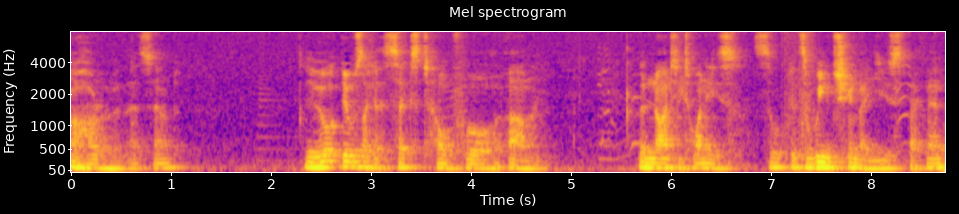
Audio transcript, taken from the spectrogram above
Oh, I remember that sound. It, was like a sex tone for um, the 1920s. So it's a weird tune they used back then.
